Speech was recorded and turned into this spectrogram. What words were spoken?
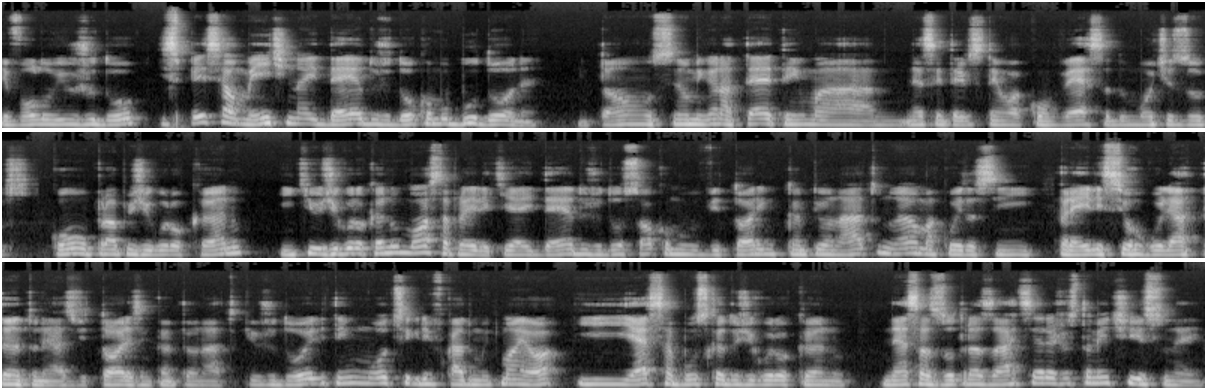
evoluir o judô, especialmente na ideia do judô como budô, né? Então, se não me engano, até tem uma. Nessa entrevista tem uma conversa do Mochizuki com o próprio Jigoro Kano, em que o Jigoro Kano mostra para ele que a ideia do judô só como vitória em campeonato não é uma coisa assim para ele se orgulhar tanto, né, as vitórias em campeonato, que o judô ele tem um outro significado muito maior e essa busca do Jigoro Kano nessas outras artes era justamente isso, né?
